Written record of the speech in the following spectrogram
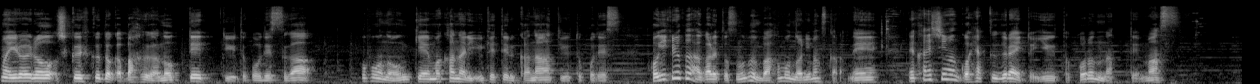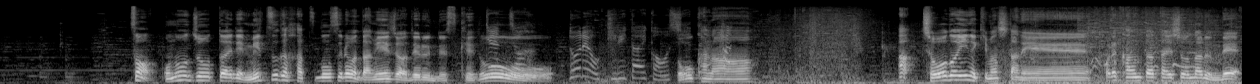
まあいろいろ祝福とかバフが乗ってっていうところですが頬の恩恵もかなり受けてるかなというところです攻撃力が上がるとその分バフも乗りますからね。で、会心は500ぐらいというところになってます。さあ、この状態で滅が発動すればダメージは出るんですけど、どうかな？あ、ちょうどいいの来ましたね。これカウンター対象になるんで、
